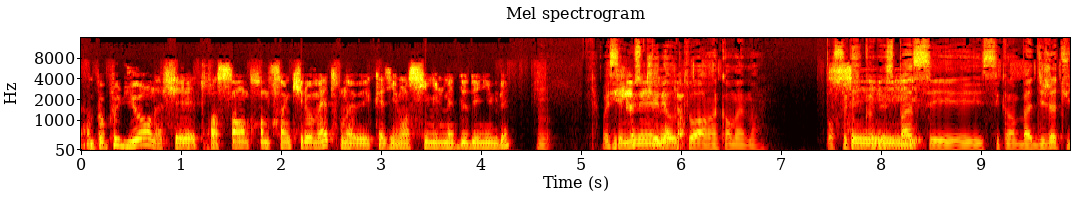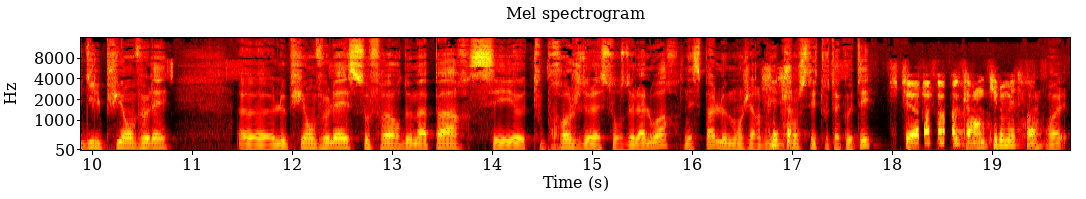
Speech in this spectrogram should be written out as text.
un peu plus dur. On a fait 335 km, on avait quasiment 6000 mètres de dénivelé. Oui, c'est musclé la Haute-Loire hein, quand même. Pour ceux qui ne connaissent pas, c'est quand bah déjà tu dis le Puy-en-Velay. Euh, le Puy-en-Velay, sauf erreur de ma part, c'est euh, tout proche de la source de la Loire, n'est-ce pas? Le mont Gerbier-Jonge, c'est tout à côté. C'est à 40 km, ouais. ouais.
